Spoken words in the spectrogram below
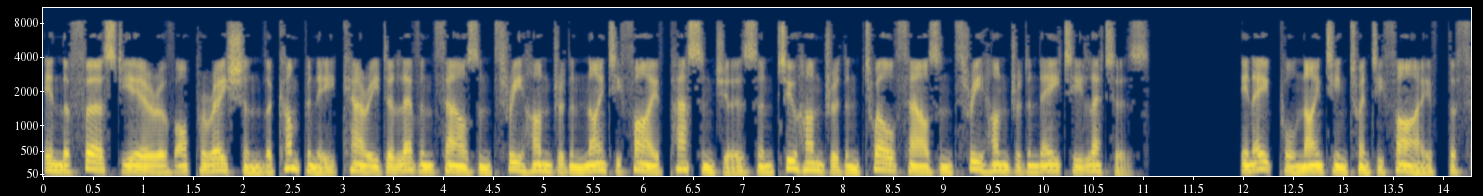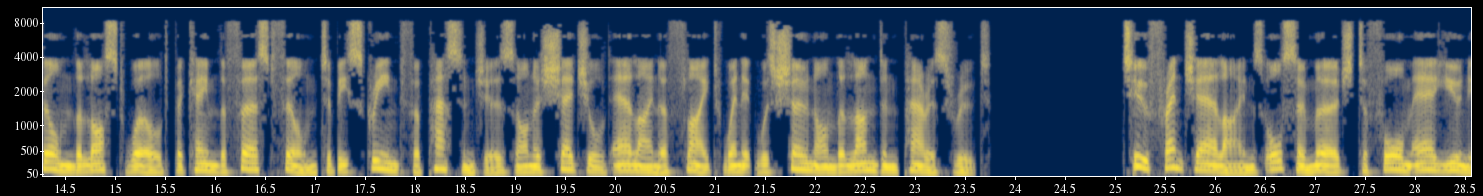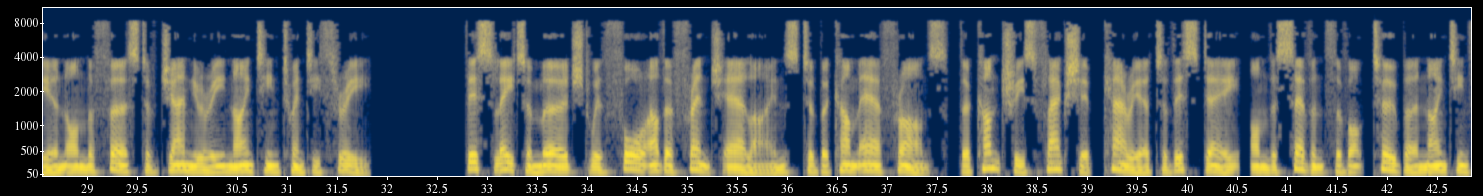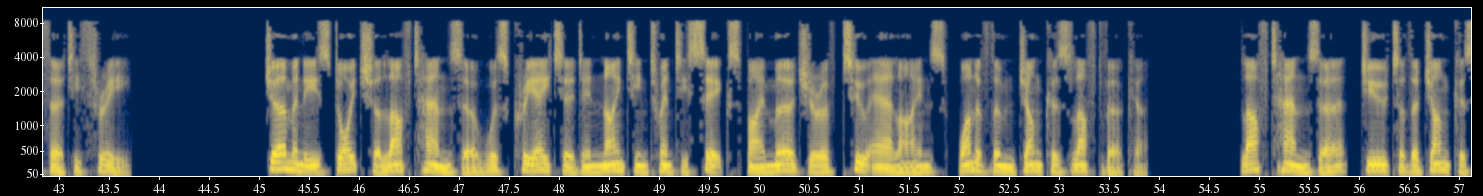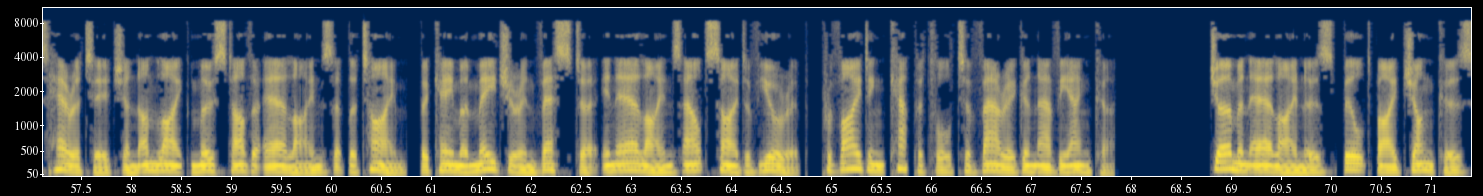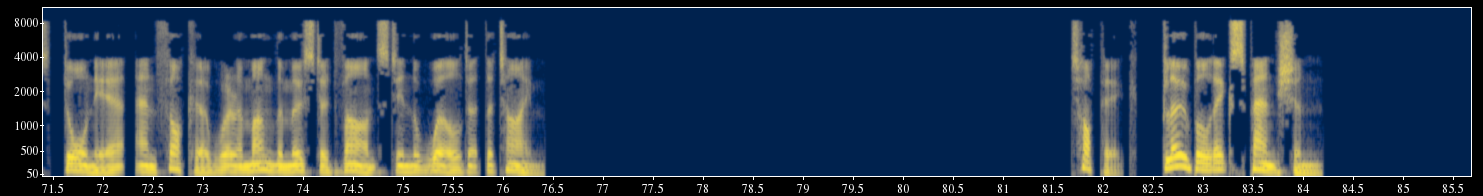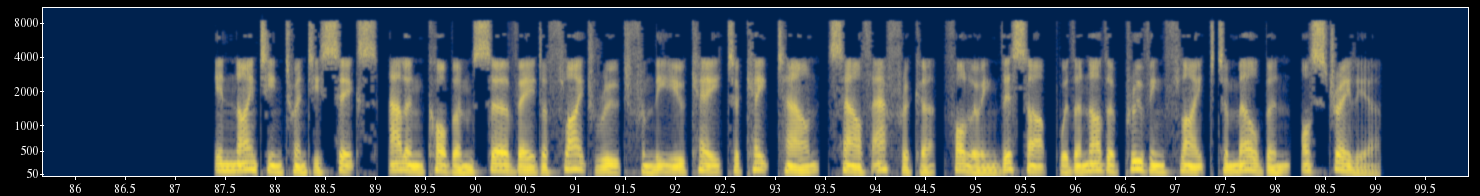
In the first year of operation the company carried 11,395 passengers and 212,380 letters. In April 1925, the film The Lost World became the first film to be screened for passengers on a scheduled airliner flight when it was shown on the London-Paris route. Two French airlines also merged to form Air Union on 1 January 1923. This later merged with four other French airlines to become Air France, the country's flagship carrier to this day, on 7 October 1933. Germany's Deutsche Lufthansa was created in 1926 by merger of two airlines, one of them Junkers Luftwerke. Lufthansa, due to the Junkers heritage and unlike most other airlines at the time, became a major investor in airlines outside of Europe, providing capital to Varig and Avianca. German airliners built by Junkers, Dornier, and Fokker were among the most advanced in the world at the time. Global expansion In 1926, Alan Cobham surveyed a flight route from the UK to Cape Town, South Africa, following this up with another proving flight to Melbourne, Australia.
